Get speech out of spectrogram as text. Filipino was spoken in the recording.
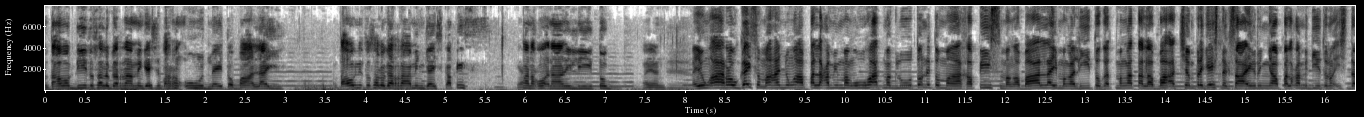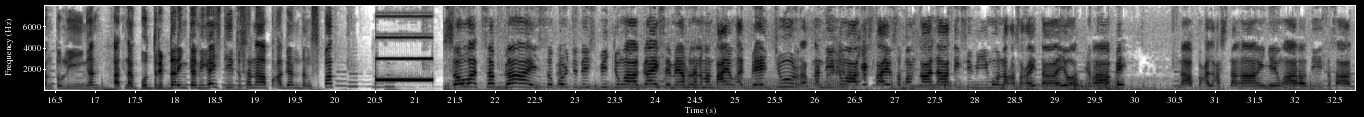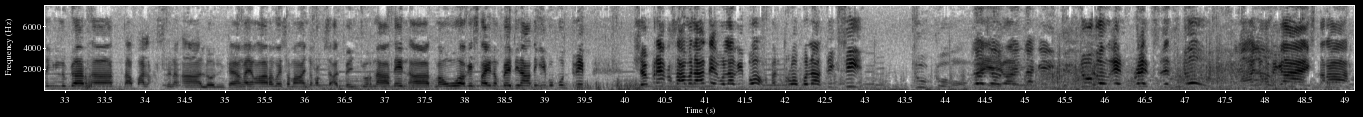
Ang tawag dito sa lugar namin guys, parang uhod na ito, balay. Ang tawag nito sa lugar namin guys, kapis. Yan, nakuha na ni Litog. Ayan. Ngayong araw guys, samahan nyo nga pala kaming manguha at magluto nitong mga kapis, mga balay, mga litog at mga talaba. At syempre guys, nagsaing rin nga pala kami dito ng isdang tulingan. At nagfood trip na rin kami guys dito sa napakagandang spot. So what's up guys? So for today's video nga guys, eh, meron na naman tayong adventure. At nandito nga guys tayo sa bangka nating si Mimo, nakasakay tayo. At grabe, napakalakas ng hangin ngayong araw dito sa ating lugar. At napakalakas na ng alon. Kaya ngayong araw guys, samahan nyo kami sa adventure natin. At manguha guys tayo ng pwede nating ipo-food trip. Syempre kasama natin, walang iba, ang tropa nating si Dugong Ayan. Dugong and friends, let's go! Samahan nyo kami guys, tara!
